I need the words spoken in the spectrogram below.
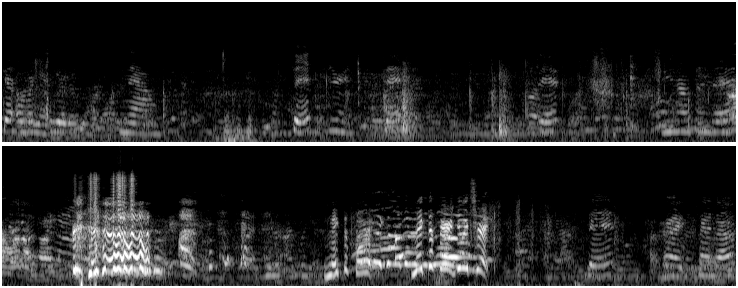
Get over here. Now. Sit. Sit. Sit. You know something? make the oh ferret make the ferret do a trick. Sit. Alright, stand up.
